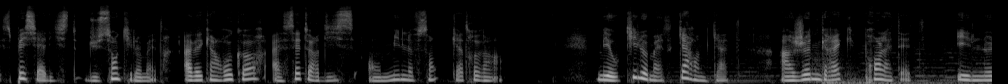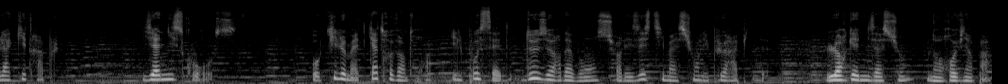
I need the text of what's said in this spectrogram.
spécialiste du 100 km, avec un record à 7h10 en 1981. Mais au kilomètre 44, un jeune grec prend la tête et il ne la quittera plus. Yanis Kouros. Au kilomètre 83, il possède deux heures d'avance sur les estimations les plus rapides. L'organisation n'en revient pas.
